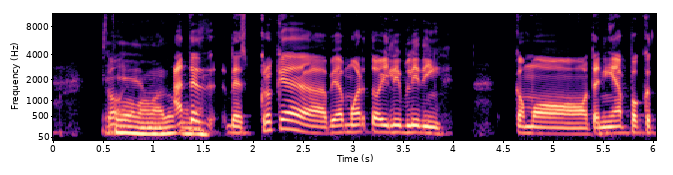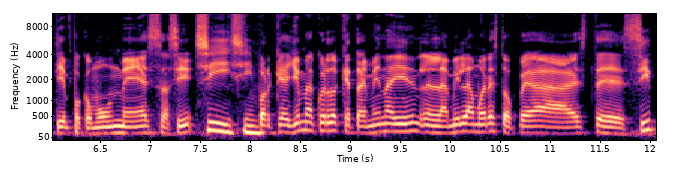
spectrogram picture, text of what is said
Estuvo Eh, mamado. Antes, des- creo que había muerto Illy Bleeding. Como tenía poco tiempo, como un mes, así. Sí, sí. Porque yo me acuerdo que también ahí en la Mil Amores topé a este Sid.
